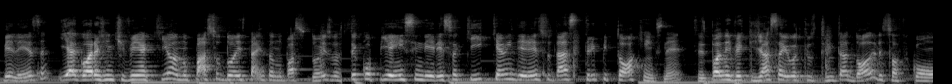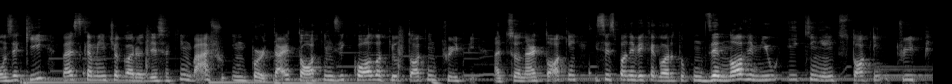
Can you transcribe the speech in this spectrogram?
beleza? E agora a gente vem aqui, ó, no passo 2, tá? Então no passo 2 você copia esse endereço aqui, que é o endereço das Trip Tokens, né? Vocês podem ver que já saiu aqui os 30 dólares, só ficou 11 aqui, basicamente agora eu desço aqui embaixo, importar tokens e colo aqui o token trip, adicionar token e vocês podem ver que agora eu tô com 19.500 token trip,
